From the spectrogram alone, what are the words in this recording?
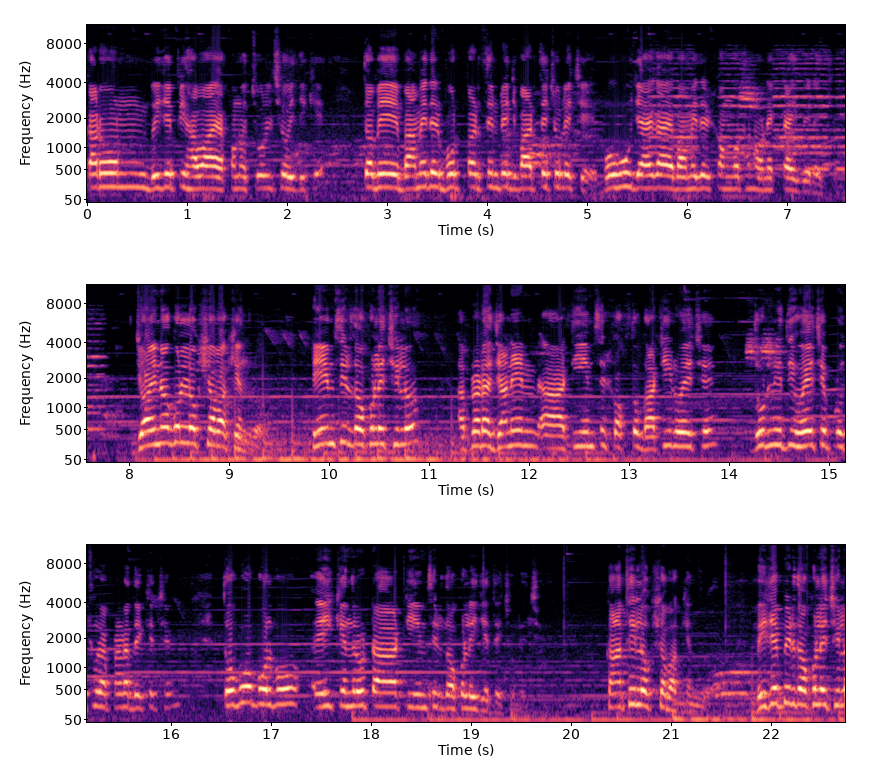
কারণ বিজেপি হাওয়া এখনও চলছে ওইদিকে। তবে বামেদের ভোট পার্সেন্টেজ বাড়তে চলেছে। বহু জায়গায় বামেদের সংগঠন অনেকটাই বেড়েছে। জয়নগর লোকসভা কেন্দ্র টিএমসির দখলে ছিল। আপনারা জানেন টিএমসির শক্ত ঘাঁটি রয়েছে। দুর্নীতি হয়েছে প্রচুর, আপনারা দেখেছেন। তবুও বলব, এই কেন্দ্রটা টিএমসির দখলেই যেতে চলেছে। কাঁথি লোকসভা কেন্দ্র বিজেপির দখলে ছিল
